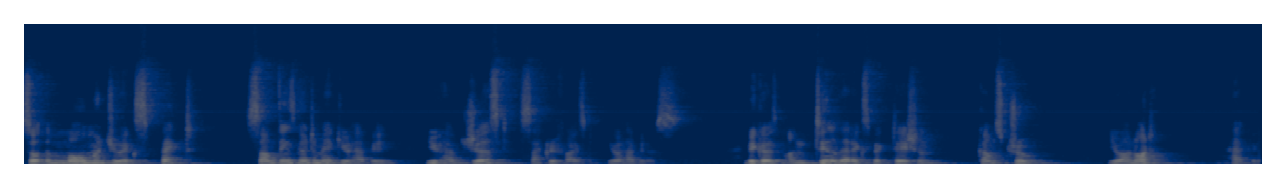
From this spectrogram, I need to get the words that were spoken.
So the moment you expect something's going to make you happy, you have just sacrificed your happiness. Because until that expectation comes true, you are not happy.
